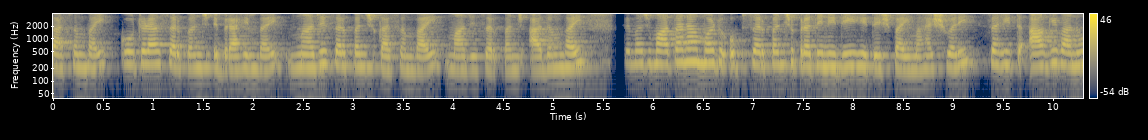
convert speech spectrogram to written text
કાસમભાઈ, કોટડા સરપંચ ઇબ્રાહીમભાઈ, માજી સરપંચ કાસમભાઈ, માજી સરપંચ આદમભાઈ તેમજ માતાના મઢ ઉપસરપંચ પ્રતિનિધિ હિતેશભાઈ મહેશ્વરી સહિત આગેવાનો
